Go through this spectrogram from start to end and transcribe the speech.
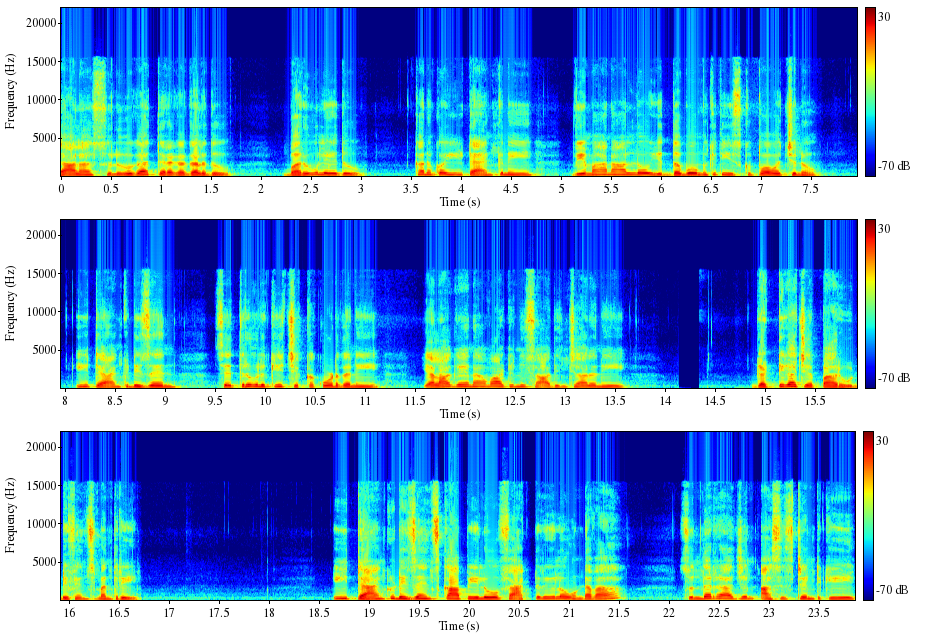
చాలా సులువుగా తిరగగలదు. బరువు లేదు. కనుక ఈ ట్యాంక్ని విమానాల్లో యుద్ధభూమికి తీసుకుపోవచ్చును. ఈ ట్యాంక్ డిజైన్ శత్రువులకి చిక్కకూడదని ఎలాగైనా వాటిని సాధించాలని గట్టిగా చెప్పారు డిఫెన్స్ మంత్రి. ఈ ట్యాంక్ డిజైన్స్ కాపీలు ఫ్యాక్టరీలో ఉండవా? సుందర్ రాజన్ అసిస్టెంట్కి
